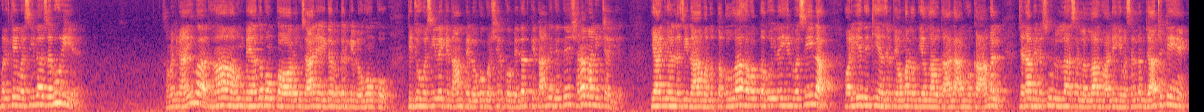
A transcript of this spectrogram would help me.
بلکہ وسیلہ ضروری ہے۔ سمجھ میں آئی بات؟ ہاں ان بے ادبوں کو اور ان سارے ادھر ادھر کے لوگوں کو کہ جو وسیلے کے نام پہ لوگوں کو شرک و بدعت کے تانے دیتے ہیں شرم آنی چاہیے۔ یا اللہ الیہ الوسیلہ۔ اور یہ دیکھیے حضرت عمر رضی اللہ تعالی عنہ کا عمل۔ جناب رسول اللہ صلی اللہ علیہ وسلم جا چکے ہیں۔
